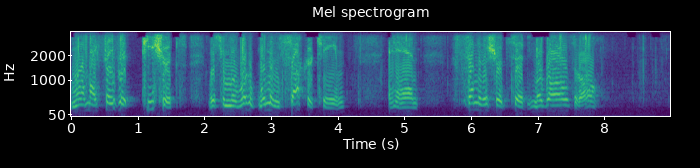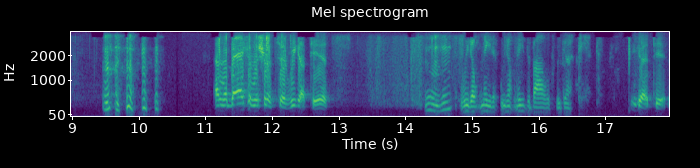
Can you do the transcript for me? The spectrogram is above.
One of my favorite T-shirts was from a women's soccer team, and front of the shirt said "No balls at all," and the back of the shirt said "We got tits." mhm. We don't need it. We don't need the balls. We got tits. We got tits.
